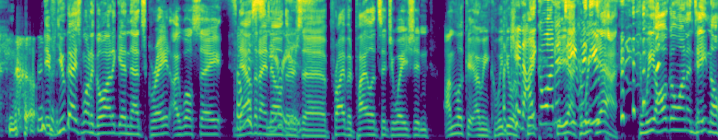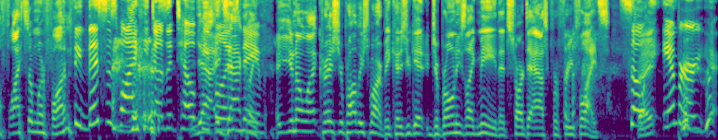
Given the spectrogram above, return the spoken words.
no. If you guys want to go out again, that's great. I will say, So now that I know there's a private pilot situation, I'm looking. I mean, can we do a Can I quick? go on a can- yeah, date can with we, you? Yeah. Can we all go on a date and I'll fly somewhere fun? See, this is why he doesn't tell Yeah, people exactly. his name. You know what, Chris? You're probably smart because you get jabronis like me that start to ask for free flights. So, Right? Amber, are,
